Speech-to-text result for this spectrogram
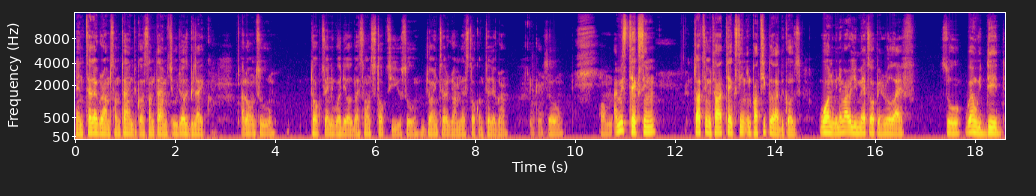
Then Telegram sometimes because sometimes will just be like, I don't want to talk to anybody else, but I just want to talk to you. So join Telegram. Let's talk on Telegram. Okay. So, um, I miss texting, chatting with her, texting in particular because one, we never really met up in real life. So when we did,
